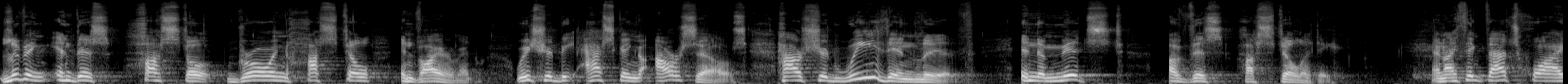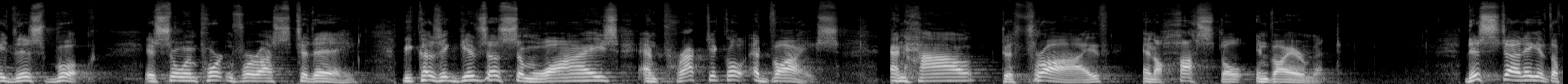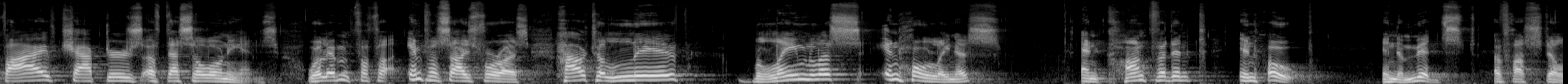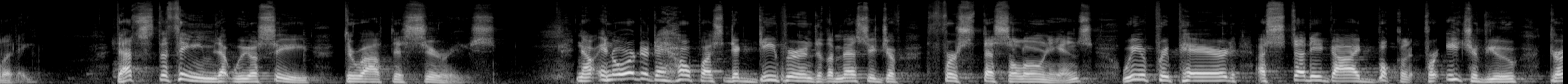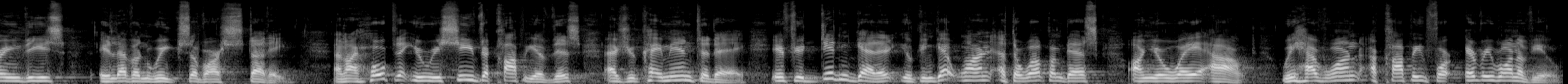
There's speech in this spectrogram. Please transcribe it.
living in this hostile, growing hostile environment, we should be asking ourselves how should we then live in the midst of this hostility? And I think that's why this book is so important for us today, because it gives us some wise and practical advice on how to thrive in a hostile environment. This study of the five chapters of Thessalonians will emphasize for us how to live blameless in holiness and confident in hope in the midst of hostility. That's the theme that we'll see throughout this series. Now, in order to help us dig deeper into the message of 1 Thessalonians, we have prepared a study guide booklet for each of you during these 11 weeks of our study. And I hope that you received a copy of this as you came in today. If you didn't get it, you can get one at the welcome desk on your way out. We have one, a copy for every one of you.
